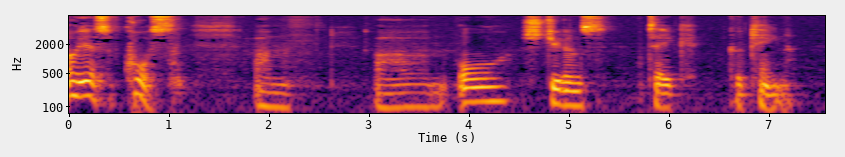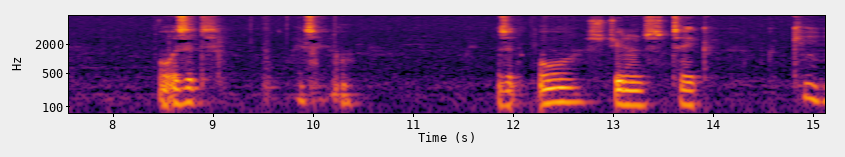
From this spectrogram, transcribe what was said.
Oh yes, of course. Um, um, all students take cocaine. Or is it? Wait. Oh. Is it all students take cocaine?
